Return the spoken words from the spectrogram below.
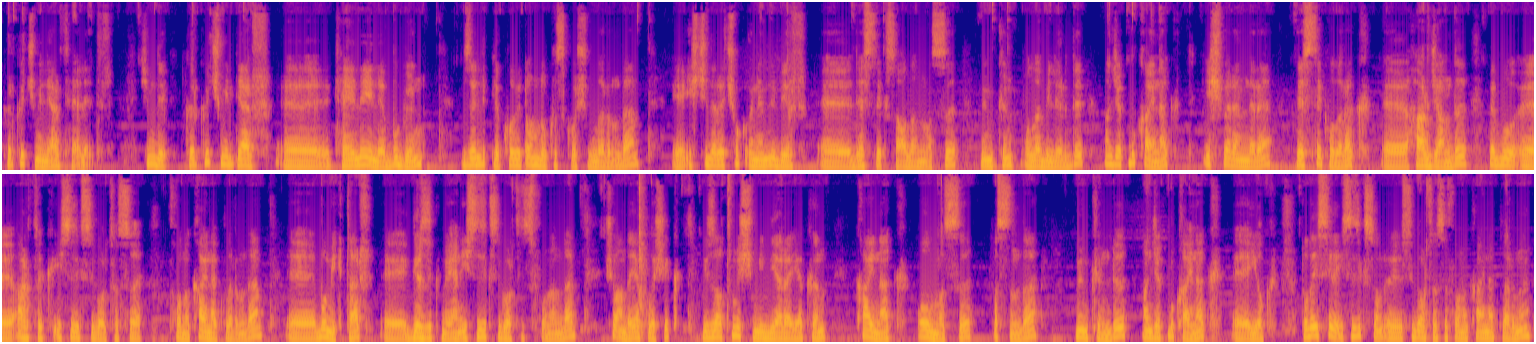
43 milyar TL'dir. Şimdi 43 milyar e, TL ile bugün özellikle Covid-19 koşullarında e, işçilere çok önemli bir e, destek sağlanması mümkün olabilirdi. Ancak bu kaynak işverenlere destek olarak e, harcandı ve bu e, artık işsizlik sigortası fonu kaynaklarında e, bu miktar e, gözükmüyor. Yani işsizlik sigortası fonunda şu anda yaklaşık 160 milyara yakın kaynak olması aslında mümkündü. Ancak bu kaynak e, yok. Dolayısıyla işsizlik son, e, sigortası fonu kaynaklarının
